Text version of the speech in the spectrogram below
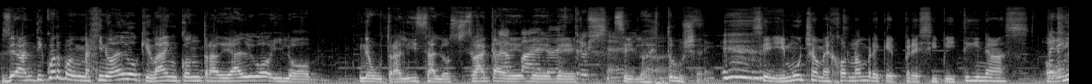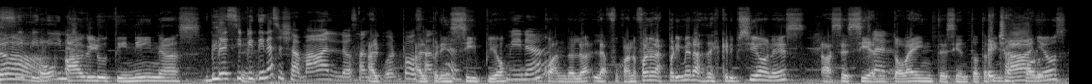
O sea, anticuerpo me imagino algo que va en contra de algo y lo neutraliza, lo saca de, atrapa, de- lo de- destruye. Sí, lo destruye. Sí, y mucho mejor nombre que precipitinas o, Precipitinas. o aglutininas. ¿Viste? ¿Precipitinas se llamaban los al, anticuerpos? al antes? principio, Mira. cuando, la- la- cuando fueron las primeras descripciones, hace 120, 130 Hechas por- años.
